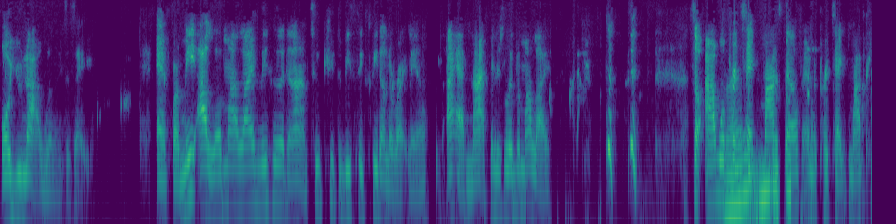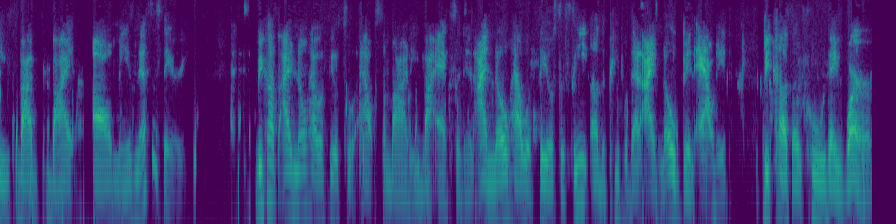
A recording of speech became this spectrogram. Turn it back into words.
or you're not willing to take. And for me, I love my livelihood and I'm too cute to be six feet under right now. I have not finished living my life. so I will protect myself and protect my peace by by all means necessary. Because I know how it feels to out somebody by accident. I know how it feels to see other people that I know been outed because of who they were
